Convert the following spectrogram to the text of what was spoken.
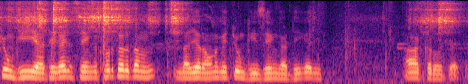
ਝੁੰਗੀ ਆ ਠੀਕ ਹੈ ਜੀ। ਸਿੰਘ ਥੋੜੇ ਥੋੜੇ ਤੁਹਾਨੂੰ ਨਜ਼ਰ ਆਉਣਗੇ ਝੁੰਗੀ ਸਿੰਘ ਆ ਠੀਕ ਹੈ ਜੀ। ਆ ਕਰੋ ਚੈੱਕ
